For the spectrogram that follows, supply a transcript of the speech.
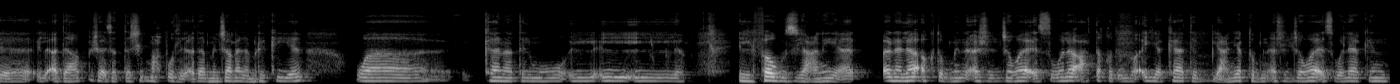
آه، الأدب جائزة تجريب محفوظ للأدب من الجامعة الأمريكية وكانت المو... الفوز يعني أنا لا أكتب من أجل الجوائز ولا أعتقد أنه أي كاتب يعني يكتب من أجل الجوائز ولكن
